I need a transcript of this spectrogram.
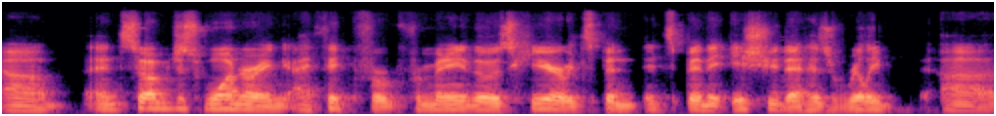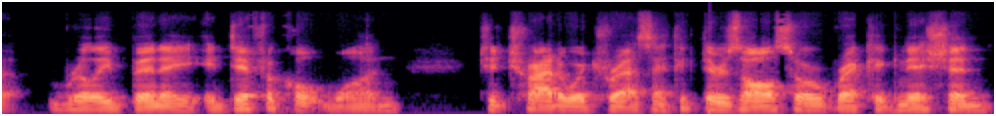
Uh, and so I'm just wondering. I think for, for many of those here, it's been it's been an issue that has really uh, really been a, a, difficult one to try to address. I think there's also a recognition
